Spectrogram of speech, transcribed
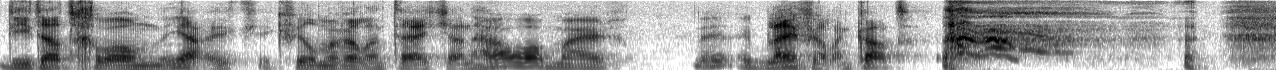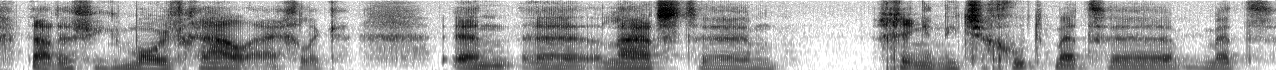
die dat gewoon, ja, ik, ik wil me wel een tijdje aan houden, maar ik blijf wel een kat. nou, dat vind ik een mooi verhaal eigenlijk. En uh, laatst uh, ging het niet zo goed met, uh, met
